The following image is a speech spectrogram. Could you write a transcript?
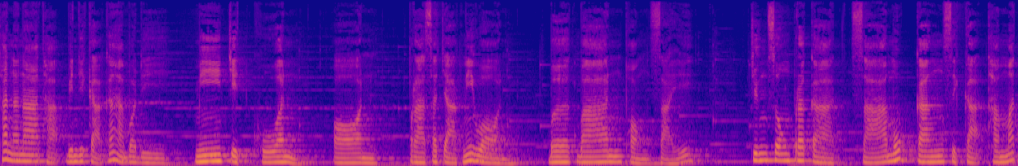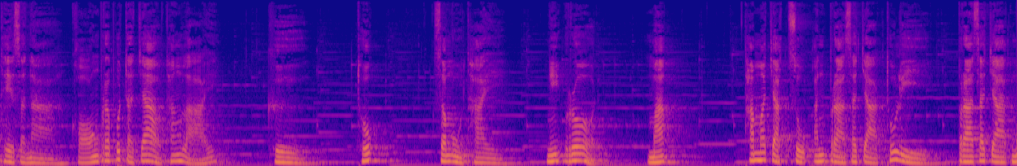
ท่านอนาถบินดิกะขหาบดี มีจิตควร อ่อน ปราศจากนิวรณ์เบิกบานผ่องใส จึงทรงประกาศสามุกกังสิกะธรรมเทศนาของพระพุทธเจ้าทั้งหลาย คือ ทุกสมุทัย นิโรธมักธรรมจักสุอันปราศจากทุลี ปราศจากม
